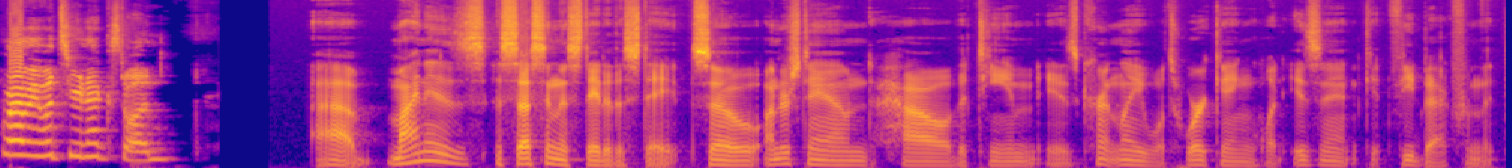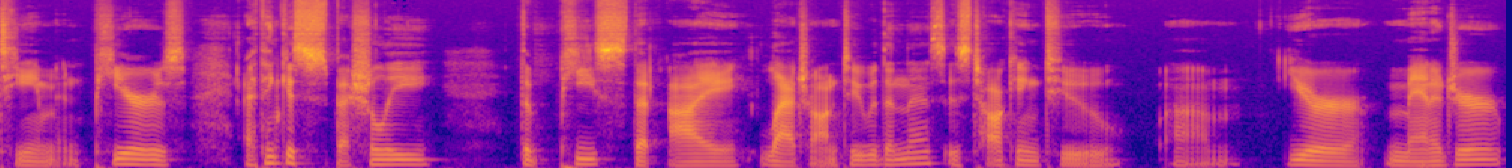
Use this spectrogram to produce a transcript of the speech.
Rami, what's your next one? Uh, mine is assessing the state of the state. So understand how the team is currently, what's working, what isn't, get feedback from the team and peers. I think especially the piece that I latch onto within this is talking to um, your manager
